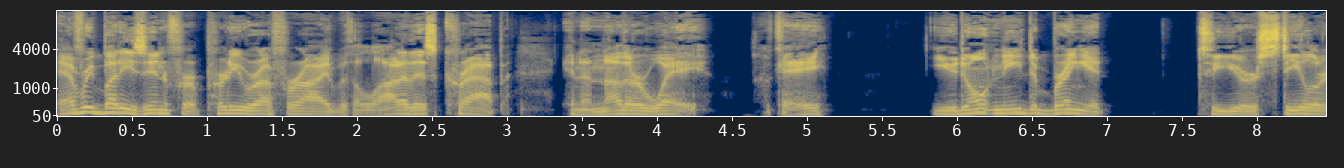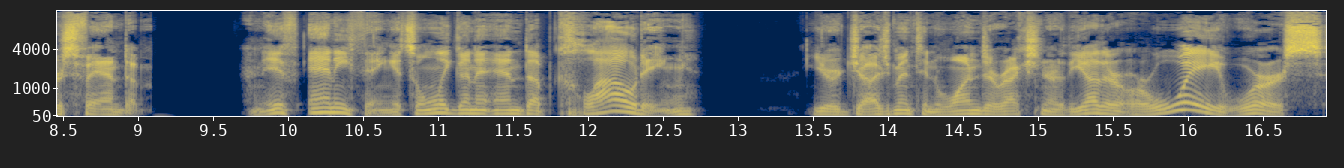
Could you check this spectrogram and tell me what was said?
Everybody's in for a pretty rough ride with a lot of this crap in another way. Okay. You don't need to bring it to your Steelers fandom. And if anything, it's only going to end up clouding your judgment in one direction or the other, or way worse,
